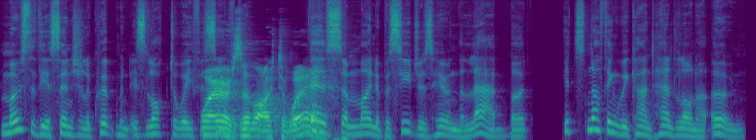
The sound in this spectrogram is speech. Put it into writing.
Most of the essential equipment is locked away for Where is safety. it locked away? There's some minor procedures here in the lab, but it's nothing we can't handle on our own.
